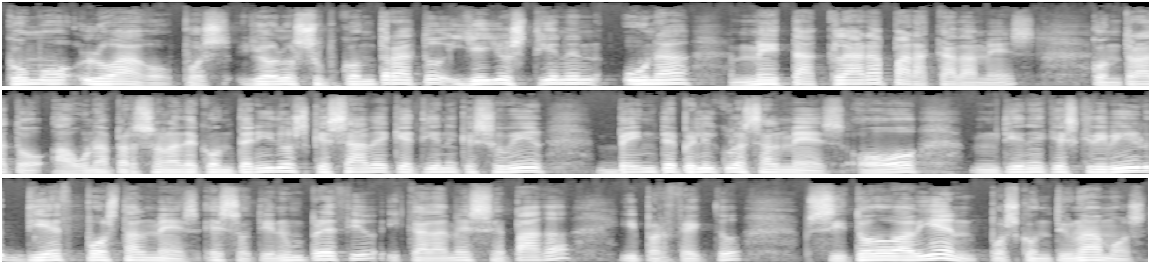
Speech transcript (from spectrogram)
¿Cómo lo hago? Pues yo lo subcontrato y ellos tienen una meta clara para cada mes. Contrato a una persona de contenidos que sabe que tiene que subir 20 películas al mes o tiene que escribir 10 posts al mes. Eso tiene un precio y cada mes se paga y perfecto. Si todo va bien, pues continuamos.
